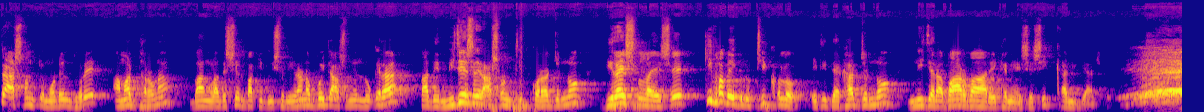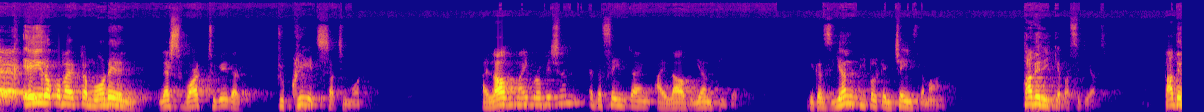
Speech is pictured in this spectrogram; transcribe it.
একটা আসনকে মডেল ধরে আমার ধারণা বাংলাদেশের বাকি দুইশো নিরানব্বইটা আসনের লোকেরা তাদের নিজেদের আসন ঠিক করার জন্য দিরাইশাল্লাহ এসে কীভাবে এগুলো ঠিক হলো এটি দেখার জন্য নিজেরা বারবার এখানে এসে শিক্ষা নিতে আসবে এই রকম একটা model let's work together to create such a model I love my profession. At the same time, I love young people. Because young people can change the mind. তাদের এই ক্যাপাসিটি আছে তাদের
